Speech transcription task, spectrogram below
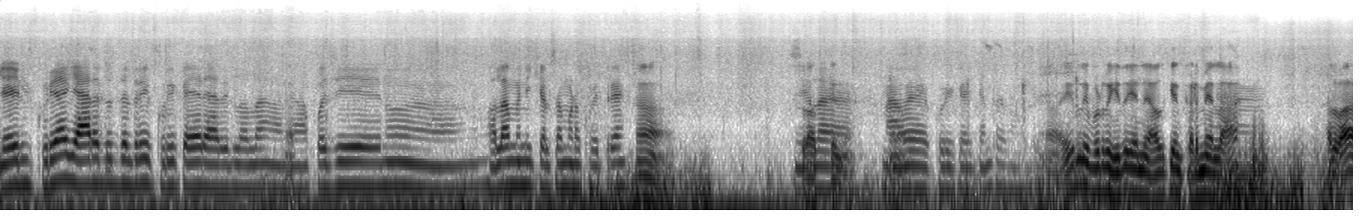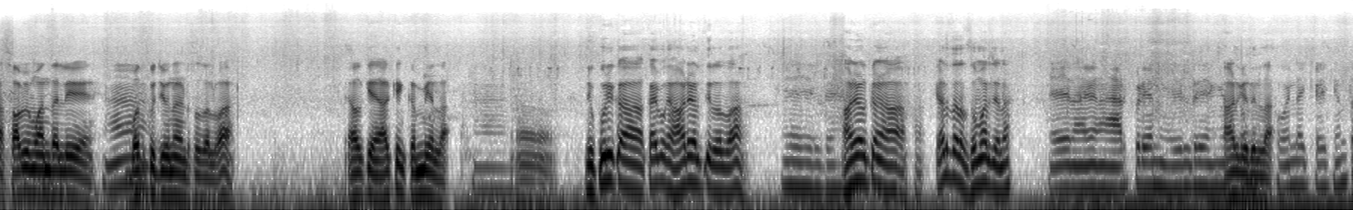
ಏ ಇಲ್ಲಿ ಕುರಿಯಾಗ ಯಾರು ಇದ್ದಲ್ರಿ ಕುರಿ ಕೈಯಾರ ಯಾರು ಇಲ್ಲಲ್ಲ? ನನ್ನ ಅಪ್ಪಾಜಿನು ಹೊಲ ಮನೆ ಕೆಲಸ ಮಾಡಕ್ ಹೋಯ್ತ್ರಿ. ಹಾಂ. ಎಲ್ಲ ನಾವೇ ಕುರಿ ಕಾಯ್ಕೊಂತ ಇರಲಿ ಬಿಡ್ರಿ ಇದು ಏನು ಅದಕ್ಕೇನು ಕಡಿಮೆ ಇಲ್ಲ ಅಲ್ವಾ? ಸ್ವಾಭಿಮಾನದಲ್ಲಿ ಬದುಕು ಜೀವನ ನಡೆಸೋದಲ್ವಾ? ಅದಕ್ಕೆ ಅದಕ್ಕೇನು ಕಮ್ಮಿ ಅಲ್ಲ. ಹಾಂ. ನೀವು ಕುರಿ ಕಾ ಕಾಯ್ಬೇಕು ಹಾಡು ಹೇಳ್ತಿರಲ್ವಾ? ಹಾಡು ಹೇಳ್ಕೊಂಡು ಹೇಳ್ತಾರಲ್ಲ ಸುಮಾರು ಜನ? ಏ ನಾವೇನು ಹಾಡ್ಗದಿಲ್ಲ. ಕೇಳ್ಕೊಂತ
